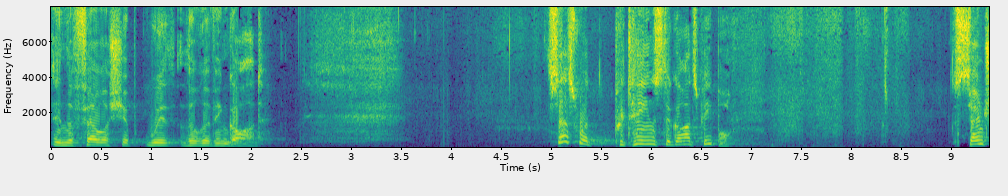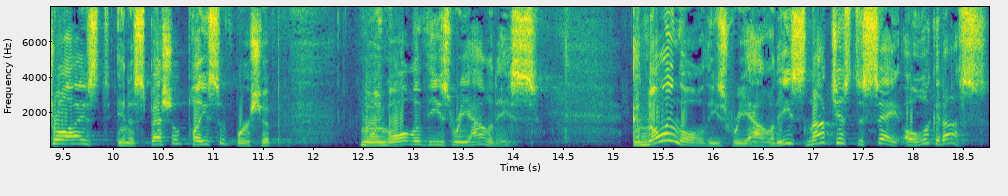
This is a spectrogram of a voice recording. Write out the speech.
in the fellowship with the living God. So that's what pertains to God's people. Centralized in a special place of worship, knowing all of these realities. And knowing all these realities, not just to say, oh, look at us.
